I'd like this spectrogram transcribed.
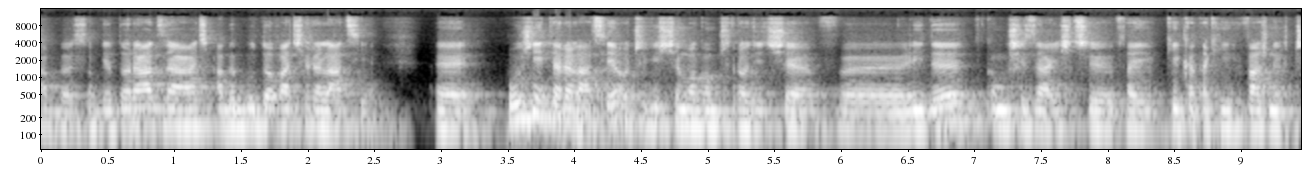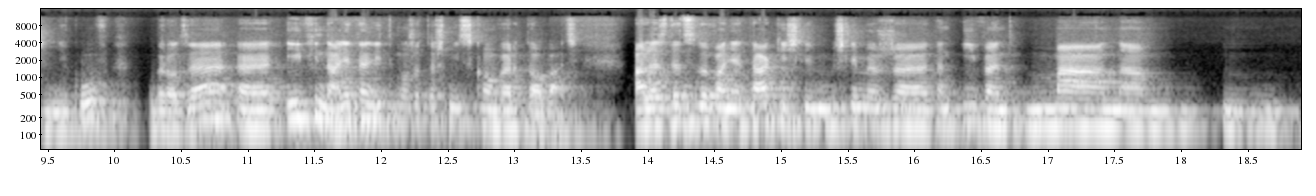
aby sobie doradzać, aby budować relacje. E, później te relacje oczywiście mogą przerodzić się w e, lidy, tylko musi zajść e, tutaj kilka takich ważnych czynników po drodze i finalnie ten lead może też mi skonwertować. Ale zdecydowanie tak, jeśli myślimy, że ten event ma nam mm,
